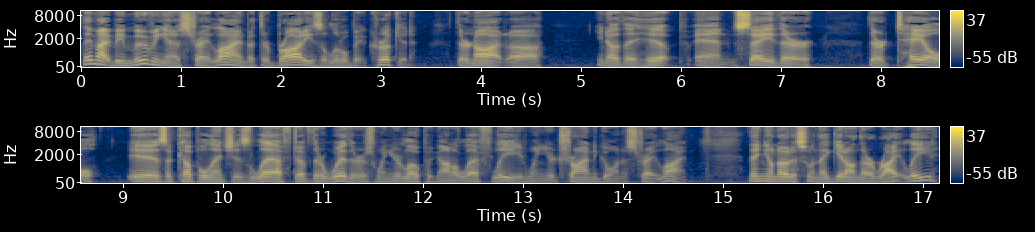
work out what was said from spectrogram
They might be moving in a straight line, but their body's a little bit crooked. They're not, uh, you know, the hip and say they're their tail is a couple inches left of their withers when you're loping on a left lead when you're trying to go in a straight line. Then you'll notice when they get on their right lead,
